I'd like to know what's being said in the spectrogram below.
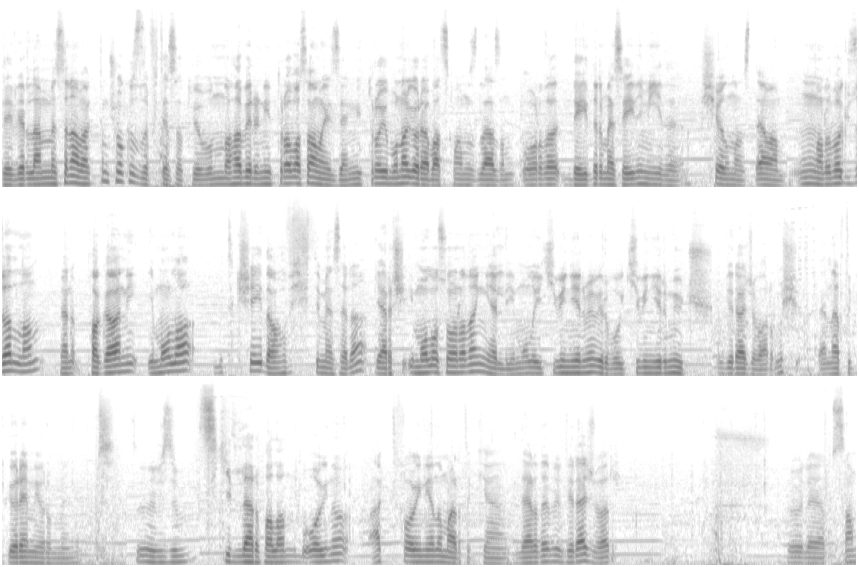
Devirlenmesine baktım çok hızlı vites atıyor. Bunun da haberi nitro basamayız yani. Nitroyu buna göre basmamız lazım. Orada değdirmeseydim iyiydi. Bir şey olmaz. Devam. Hmm, araba güzel lan. Yani Pagani Imola bir tık şey de hafifti mesela. Gerçi Imola sonradan geldi. Imola 2021 bu 2023 viraj varmış. Ben artık göremiyorum yani. Bizim skill'ler falan bu oyunu aktif oynayalım artık ya. İleride bir viraj var. Böyle yapsam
